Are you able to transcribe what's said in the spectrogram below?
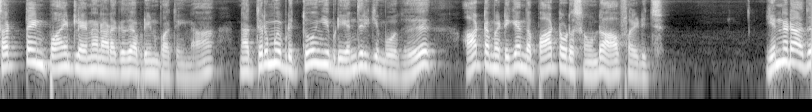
சர்டைன் பாயிண்டில் என்ன நடக்குது அப்படின்னு பார்த்தீங்கன்னா நான் திரும்ப இப்படி தூங்கி இப்படி எந்திரிக்கும் போது ஆட்டோமேட்டிக்காக இந்த பாட்டோட சவுண்டு ஆஃப் ஆகிடுச்சு என்னடா அது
